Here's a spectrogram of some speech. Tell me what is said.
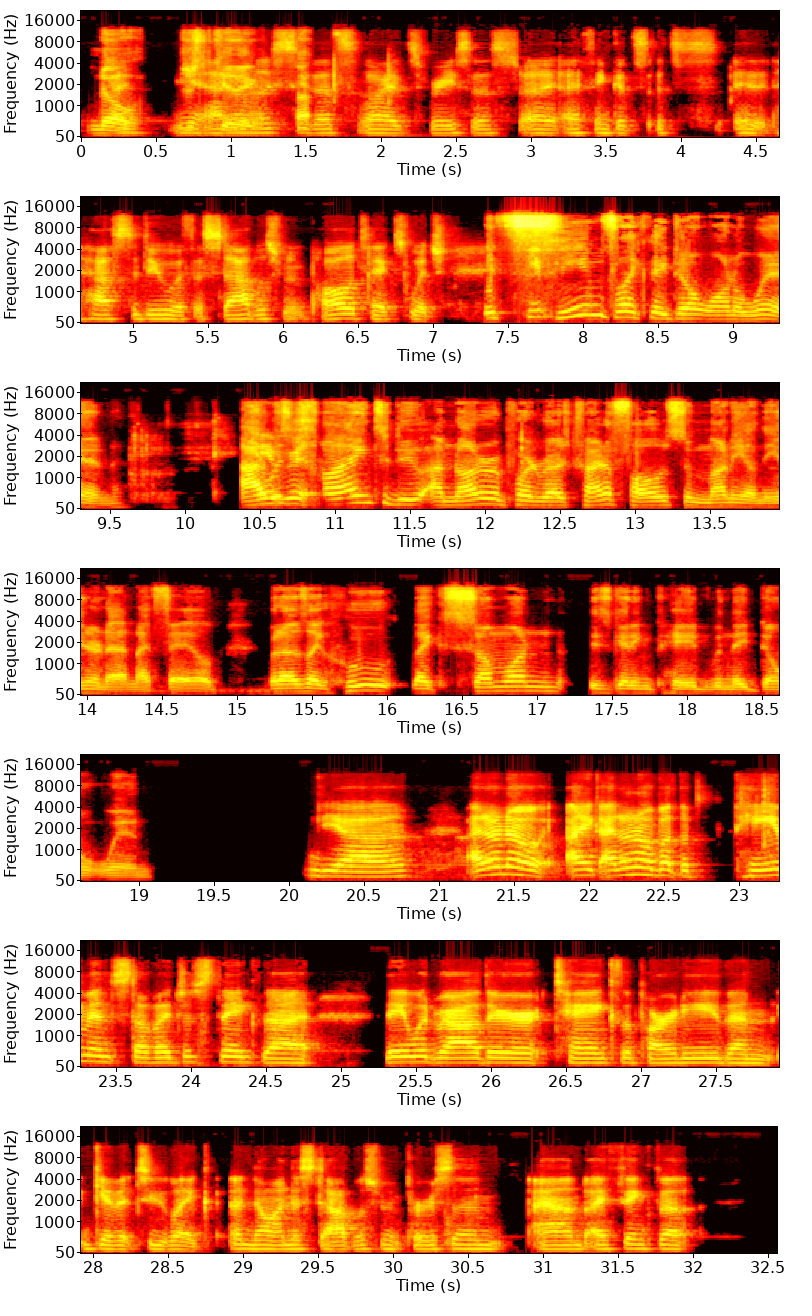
No, I- just yeah, I kidding. don't really see Uh, that's why it's racist. I, I think it's it's it has to do with establishment politics, which It Keep- seems like they don't want to win. I was re- trying to do. I'm not a reporter. But I was trying to follow some money on the internet, and I failed. But I was like, who? Like, someone is getting paid when they don't win. Yeah. I don't know. Like I don't know about the payment stuff. I just think that they would rather tank the party than give it to like a non-establishment person. And I think that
